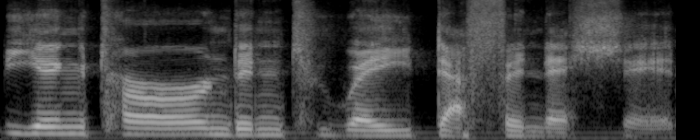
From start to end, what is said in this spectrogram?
being turned into a definition.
